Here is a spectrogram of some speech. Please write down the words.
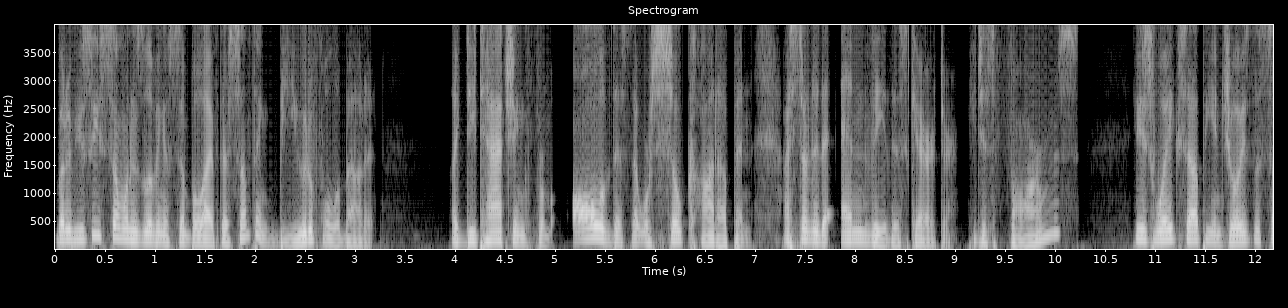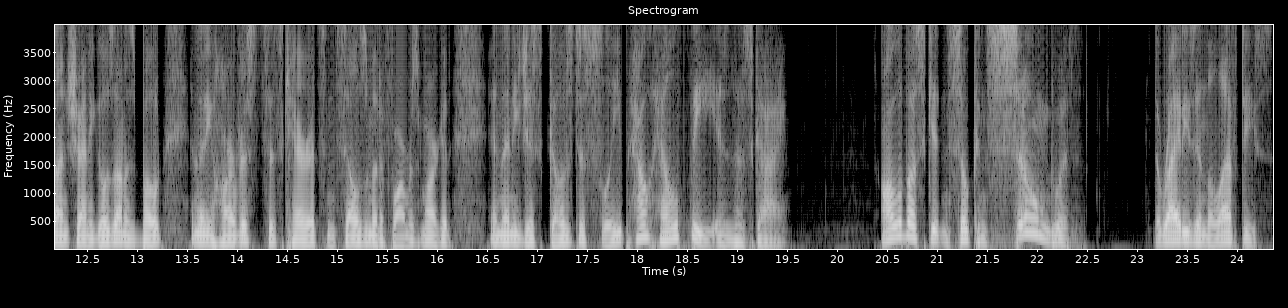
But if you see someone who's living a simple life, there's something beautiful about it. Like detaching from all of this that we're so caught up in. I started to envy this character. He just farms. He just wakes up, he enjoys the sunshine, he goes on his boat, and then he harvests his carrots and sells them at a farmer's market, and then he just goes to sleep. How healthy is this guy? All of us getting so consumed with the righties and the lefties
